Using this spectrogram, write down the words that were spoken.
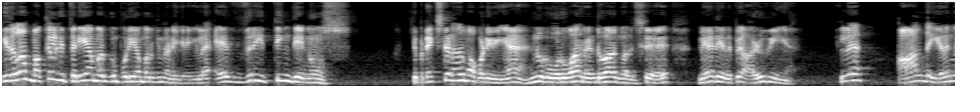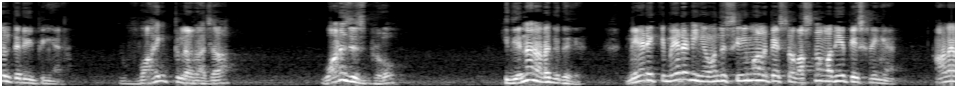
இதெல்லாம் மக்களுக்கு தெரியாம இருக்கும் புரியாம இருக்கும்னு நினைக்கிறீங்களா? எவ்ரி திங் தே நோஸ் இப்ப நெக்ஸ்ட் என்னதுமா பண்ணுவீங்க? இன்னொரு ஒரு வாரம் ரெண்டு வாரம் கழிச்சு மேடையில போய் அழுவீங்க. இல்ல ஆழ்ந்த இரங்கல் தெரிவிப்பீங்க. வாய்ப்பு இல்ல Raja. What is is bro இது என்ன நடக்குது? மேடைக்கு மேடை நீங்க வந்து சினிமால பேசுற வசனம் மாதிரியே பேசுறீங்க. ஆனா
